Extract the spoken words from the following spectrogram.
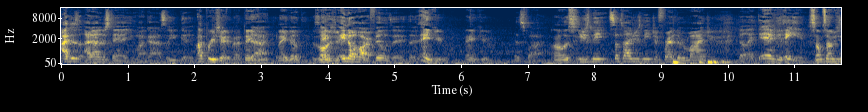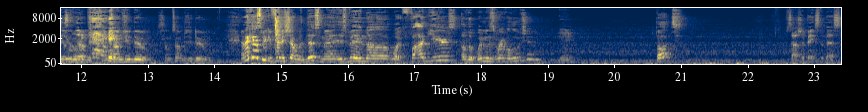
I just I understand you, my guy. So you good. I appreciate it, man. Thank you. Thank you. No, As long ain't, as you, ain't no hard feelings or anything. thank you, thank you. That's fine. Oh, let's You just need sometimes you just need your friend to remind you that like, damn, you hating. Sometimes you Just do. a little bit. Sometimes you do. Sometimes you do. And I guess we can finish up with this, man. It's been uh, what five years of the women's revolution. Mhm. Thoughts? Sasha Banks the best.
